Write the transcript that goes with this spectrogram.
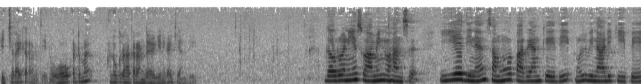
එච්චරයි කරන්න තියෙන්නේ. ඕකටම අනුග්‍රහ කරන්න කියන එකයි කියන්නේ. ගෞරවනීය ස්වාමින් වහන්සේ ඊයේ දින සමූහ පර්යංකේදී මුල් විනාඩි කිහිපේ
